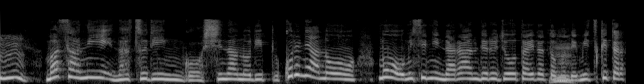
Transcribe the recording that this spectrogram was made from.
んうん。まさに夏りんごシナノリップ。これねあのもうお店に並んでる状態だと思うんで、見つけたら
